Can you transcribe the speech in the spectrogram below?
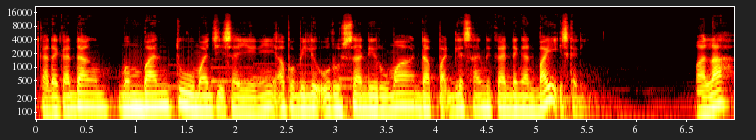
kadang-kadang membantu makcik saya ni apabila urusan di rumah dapat dilaksanakan dengan baik sekali. Malah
